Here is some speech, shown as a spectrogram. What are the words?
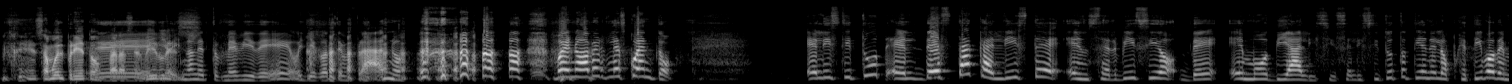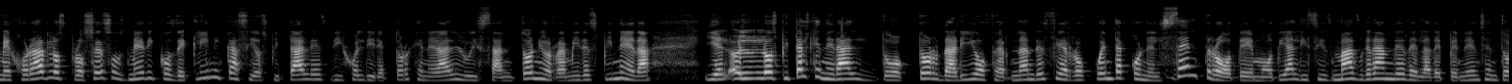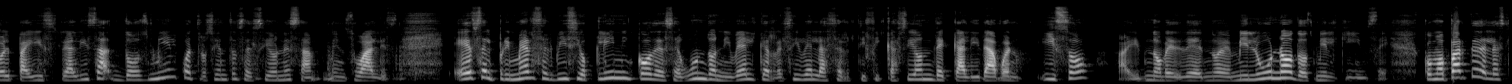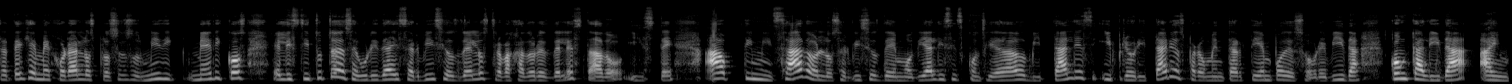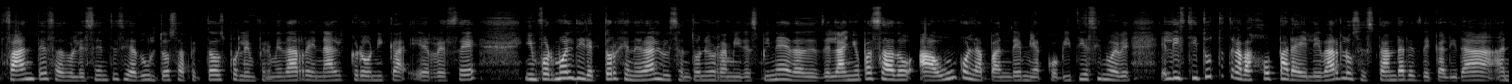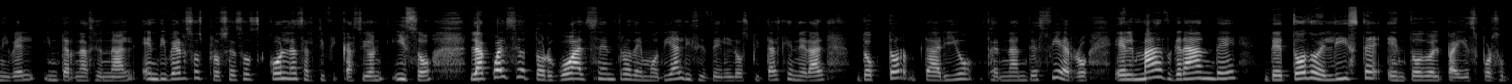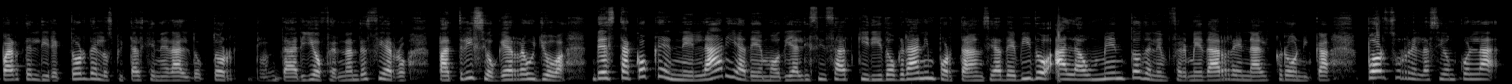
Samuel Prieto, para servirles. No le tomé video, llegó temprano. bueno, a ver, les cuento. El instituto, el destaca el ISTE en servicio de hemodiálisis. El instituto tiene el objetivo de mejorar los procesos médicos de clínicas y hospitales, dijo el director general Luis Antonio Ramírez Pineda. Y el, Hospital General Doctor Darío Fernández Fierro cuenta con el centro de hemodiálisis más grande de la dependencia en todo el país. Realiza 2.400 sesiones mensuales. Es el primer servicio clínico de segundo nivel que recibe la certificación de calidad. Bueno, hizo de 9001-2015. Como parte de la estrategia de mejorar los procesos médicos, el Instituto de Seguridad y Servicios de los Trabajadores del Estado, ISTE, ha optimizado los servicios de hemodiálisis considerados vitales y prioritarios para aumentar tiempo de sobrevida con calidad a infantes, adolescentes y adultos afectados por la enfermedad renal crónica RC, informó el director general Luis Antonio Ramírez Pineda. Desde el año pasado, aún con la pandemia COVID-19, el instituto trabajó para elevar los estándares de calidad a nivel internacional en diversos procesos con la certificación ISO, la cual se otorgó al Centro de Hemodiálisis del Hospital General Dr. Darío Fernández Fierro, el más grande de todo el ISTE en todo el país. Por su parte, el director del Hospital General, doctor Darío Fernández Fierro, Patricio Guerra Ulloa, destacó que en el área de hemodiálisis ha adquirido gran importancia debido al aumento de la enfermedad renal crónica por su relación con la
